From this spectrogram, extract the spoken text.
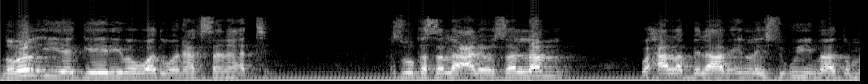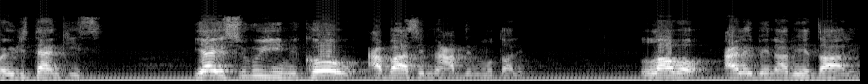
Nolol iyo geeriba waad wanaagsanaatay rasuulka sal allahu alayh wasalam waxaa la bilaabay in la isugu yimaado maydhitaankiisi yaa isugu yimi ko cabaas ibn cabdilmualib labo cali bin abi aalib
